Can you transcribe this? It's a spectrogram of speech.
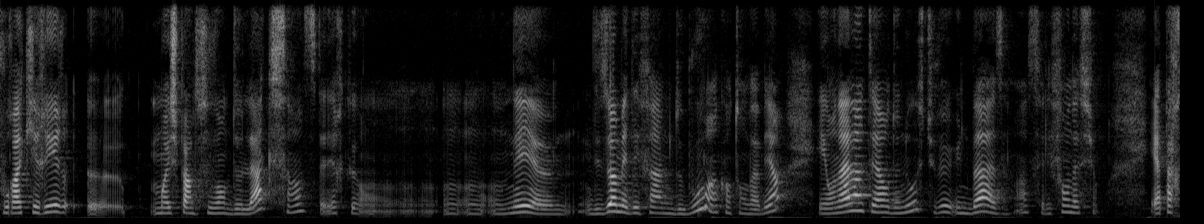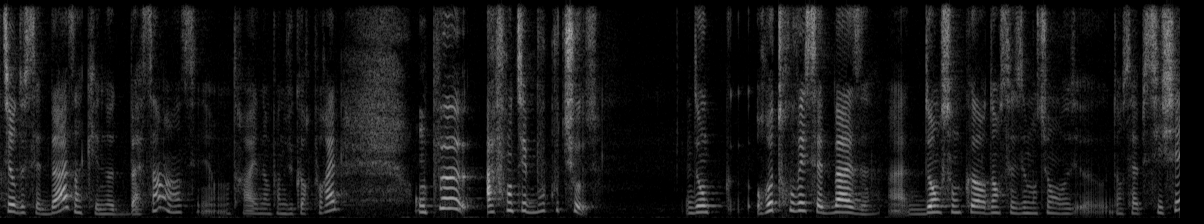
pour acquérir moi, je parle souvent de l'axe, hein, c'est-à-dire qu'on on, est euh, des hommes et des femmes debout hein, quand on va bien, et on a à l'intérieur de nous, si tu veux, une base, hein, c'est les fondations. Et à partir de cette base, qui est notre bassin, on travaille d'un point de vue corporel, on peut affronter beaucoup de choses. Donc, retrouver cette base dans son corps, dans ses émotions, euh, dans sa psyché,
